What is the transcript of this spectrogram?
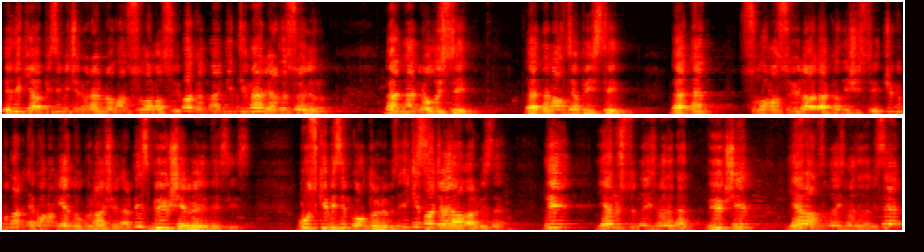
Dedik ya bizim için önemli olan sulama suyu. Bakın ben gittiğim her yerde söylüyorum. Benden yol isteyin. Benden altyapı isteyin. Benden sulama suyuyla alakalı iş isteyin. Çünkü bunlar ekonomiye dokunan şeyler. Biz Büyükşehir Belediyesi'yiz. Buz ki bizim kontrolümüzde. İki saç ayağı var bizde. Bir yer üstünde hizmet eden Büyükşehir, yer altında hizmet eden ise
